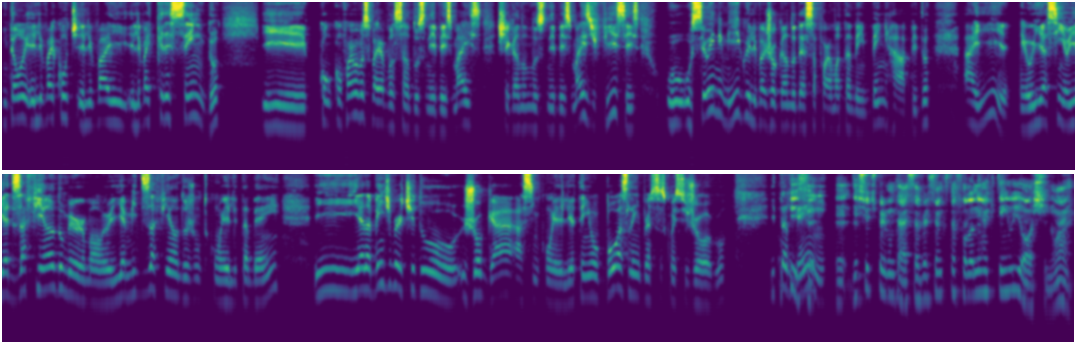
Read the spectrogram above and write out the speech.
Então ele vai ele vai ele vai crescendo e com, conforme você vai avançando os níveis mais, chegando nos níveis mais difíceis, o, o seu inimigo ele vai jogando dessa forma também bem rápido. Aí eu ia assim, eu ia desafiando o meu irmão, eu ia me desafiando junto com ele também. E, e, era bem divertido jogar assim com ele. Eu tenho boas lembranças com esse jogo. E também. é, deixa eu te perguntar, essa versão que você tá falando é a que tem o Yoshi, não é?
